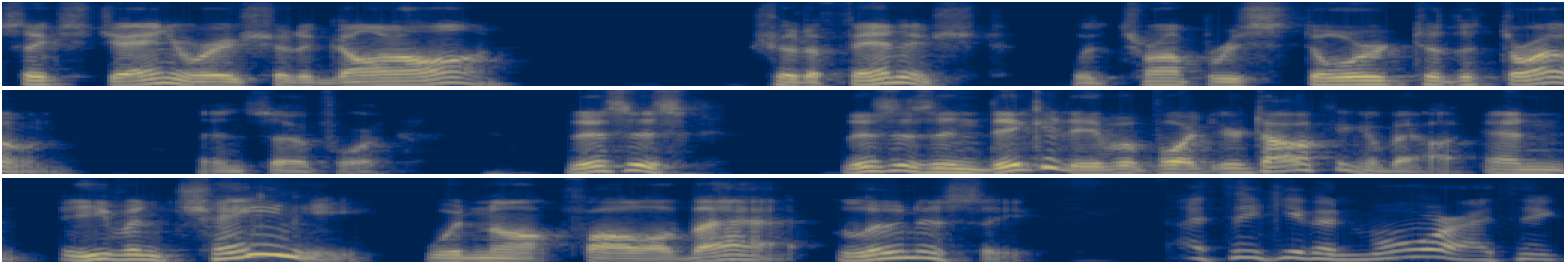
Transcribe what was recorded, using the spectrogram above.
6 January should have gone on, should have finished with Trump restored to the throne and so forth. This is this is indicative of what you're talking about. And even Cheney would not follow that lunacy. I think even more, I think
